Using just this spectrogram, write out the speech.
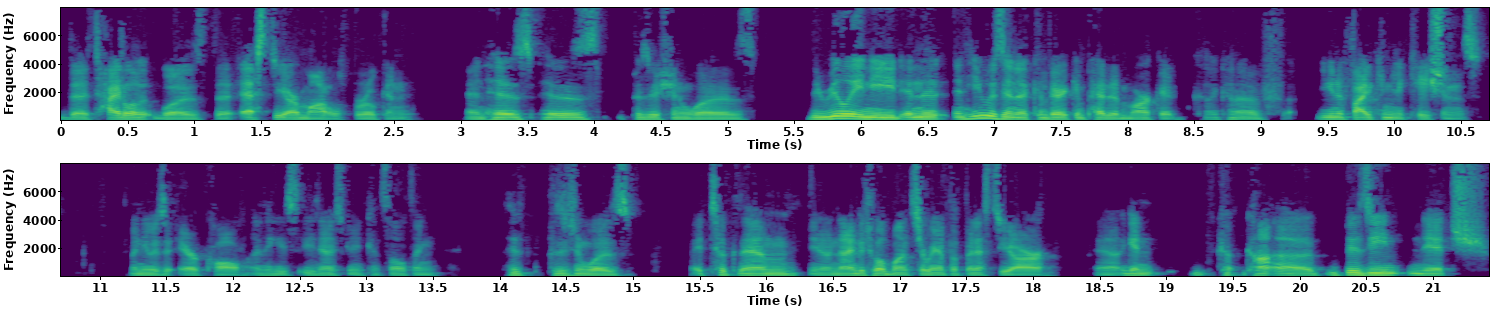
the title of it was "The SDR Model's Broken," and his his position was they really need, and it, and he was in a very competitive market, kind of unified communications when he was at Aircall. I think he's he's now doing consulting. His position was it took them you know nine to twelve months to ramp up an SDR. Uh, again, uh, busy niche,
